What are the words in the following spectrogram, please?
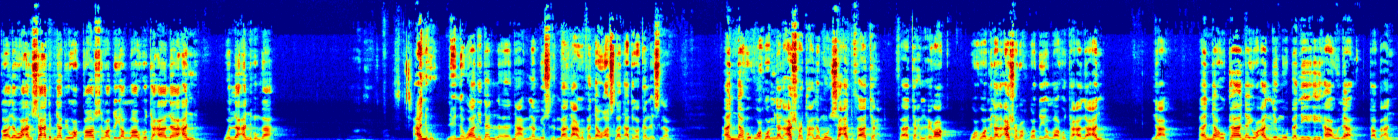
قال وعن سعد بن أبي وقاص رضي الله تعالى عنه ولا عنهما عنه لأن والدا نعم لم يسلم. ما نعرف أنه أصلا أدرك الإسلام. أنه وهو من العشرة تعلمون سعد فاتح فاتح العراق وهو من العشرة رضي الله تعالى عنه. نعم. أنه كان يعلم بنيه هؤلاء. طبعا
